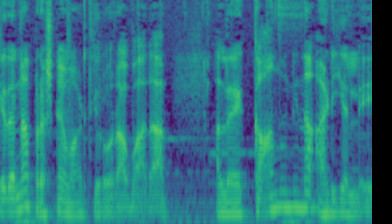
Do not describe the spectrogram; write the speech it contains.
ಇದನ್ನ ಪ್ರಶ್ನೆ ಮಾಡ್ತಿರೋರ ವಾದ ಅಲ್ಲದೆ ಕಾನೂನಿನ ಅಡಿಯಲ್ಲಿ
